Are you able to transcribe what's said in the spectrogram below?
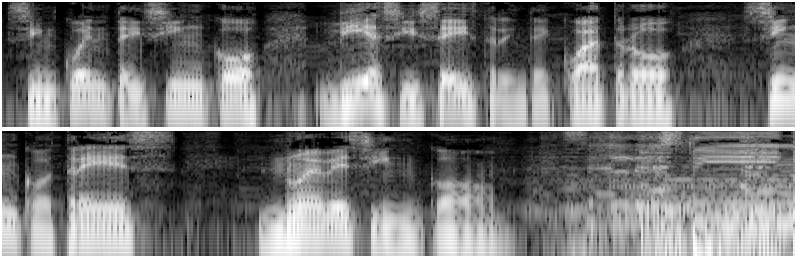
55 16 34 53 95. El destino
